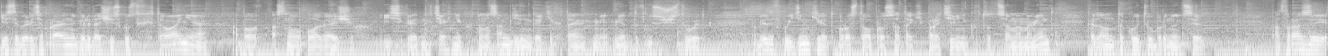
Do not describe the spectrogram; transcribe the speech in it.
Если говорить о правильной передаче искусства фехтования, об основополагающих и секретных техниках, то на самом деле никаких тайных методов не существует. Победа в поединке – это просто вопрос атаки противника в тот самый момент, когда он атакует выбранную цель. Под фразой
